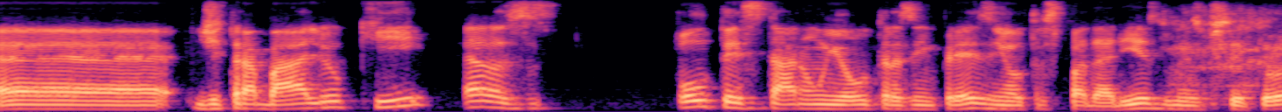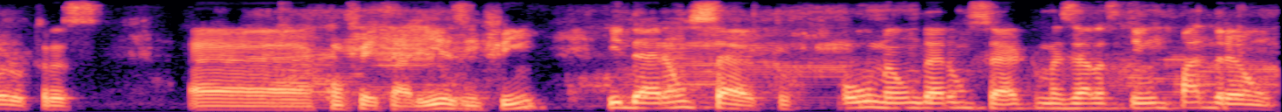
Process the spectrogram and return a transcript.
eh, de trabalho que elas ou testaram em outras empresas, em outras padarias do mesmo setor, outras eh, confeitarias, enfim, e deram certo, ou não deram certo, mas elas têm um padrão.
